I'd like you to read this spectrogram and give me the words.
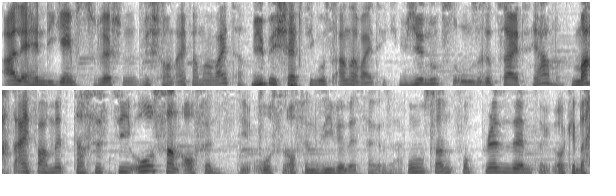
alle Handy-Games zu löschen. Wir schauen einfach mal weiter. Wir beschäftigen uns anderweitig. Wir nutzen unsere Zeit. Ja, Mann. Macht einfach mit. Das ist die Ostern-Offense. Die Ostern-Offensive, besser gesagt. Ostern for President. Okay, nein,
